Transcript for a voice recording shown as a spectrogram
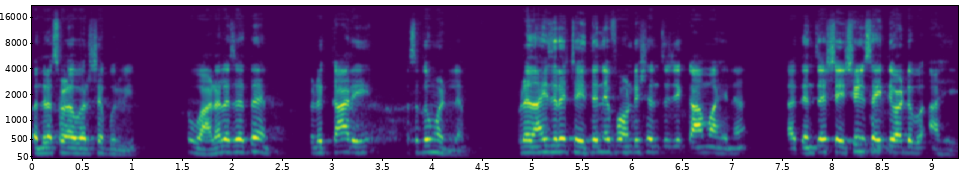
पंधरा सोळा वर्षापूर्वी. तो वाडाला जात आहे म्हटलं का रे? असं तो म्हटलं. म्हटलं नाही जरा चैतन्य फाउंडेशनचं जे काम आहे ना त्यांचं शैक्षणिक साहित्य वाटप आहे.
